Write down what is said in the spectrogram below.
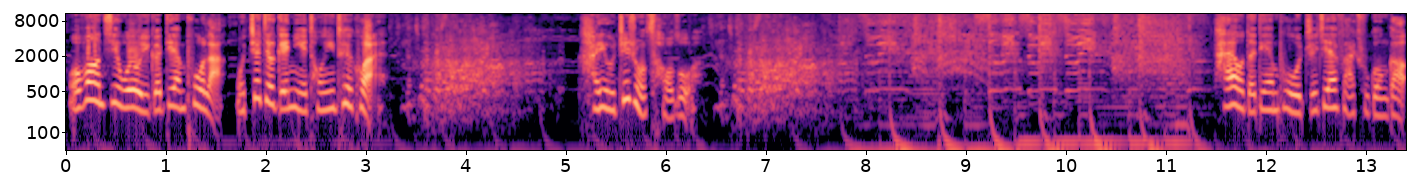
我忘记我有一个店铺了，我这就给你统一退款。还有这种操作？还有的店铺直接发出公告，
